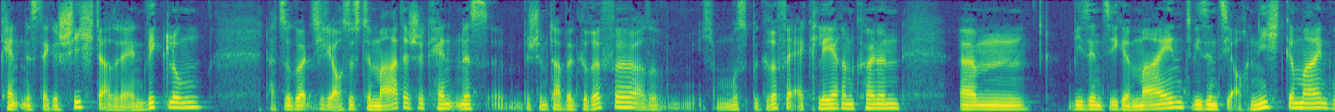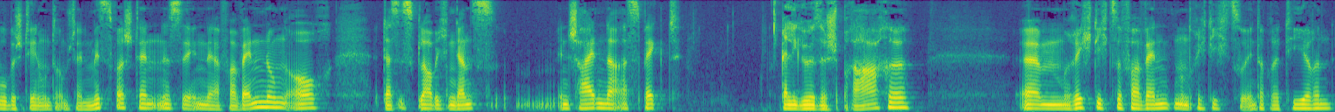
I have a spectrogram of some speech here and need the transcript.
Kenntnis der Geschichte, also der Entwicklung. Dazu gehört sicherlich auch systematische Kenntnis äh, bestimmter Begriffe. Also ich muss Begriffe erklären können. Ähm, wie sind sie gemeint? Wie sind sie auch nicht gemeint? Wo bestehen unter Umständen Missverständnisse in der Verwendung auch? Das ist, glaube ich, ein ganz entscheidender Aspekt. Religiöse Sprache ähm, richtig zu verwenden und richtig zu interpretieren.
